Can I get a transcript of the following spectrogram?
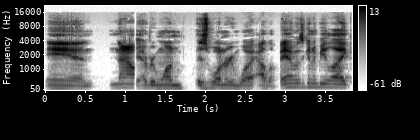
and now everyone is wondering what Alabama is going to be like.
